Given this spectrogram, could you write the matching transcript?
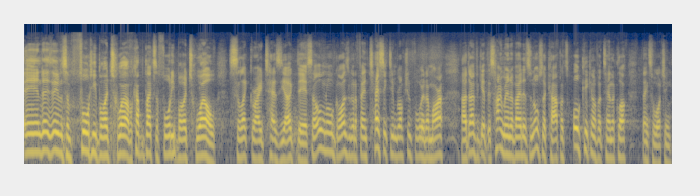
and there's even some 40 by 12, a couple packs of 40 by 12 select grade Tassie oak there. So all in all, guys, we've got a fantastic timber auction for you tomorrow. Uh, don't forget there's home renovators and also carpets, all kicking off at 10 o'clock. Thanks for watching.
